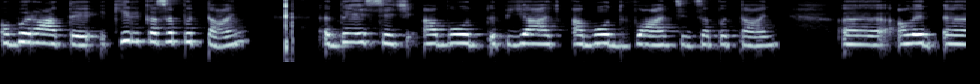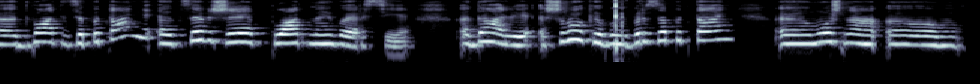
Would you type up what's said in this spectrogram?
обирати кілька запитань, 10 або 5, або 20 запитань. Е, Але е, 20 запитань е, це вже платної версії. Е, Далі широкий вибір запитань. Е, Можна ем,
